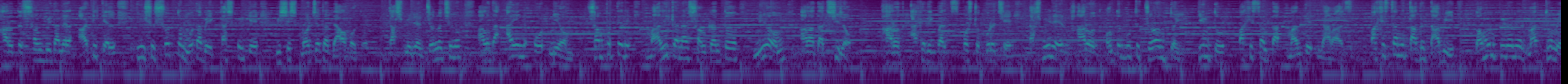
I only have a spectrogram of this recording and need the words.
ভারতের সংবিধানের আর্টিকেল তিনশো সত্তর মোতাবেক কাশ্মীরকে বিশেষ মর্যাদা দেওয়া হতো। কাশ্মীরের জন্য ছিল আলাদা আইন ও নিয়ম। সম্পত্তির মালিকানা সংক্রান্ত নিয়ম আলাদা ছিল। ভারত একাধিকবার স্পষ্ট করেছে, কাশ্মীরের ভারত অন্তর্ভুক্ত চূড়ান্তই, কিন্তু পাকিস্তান তা মানতে নারাজ। পাকিস্তানে তাদের দাবি দমন পীড়নের মাধ্যমে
